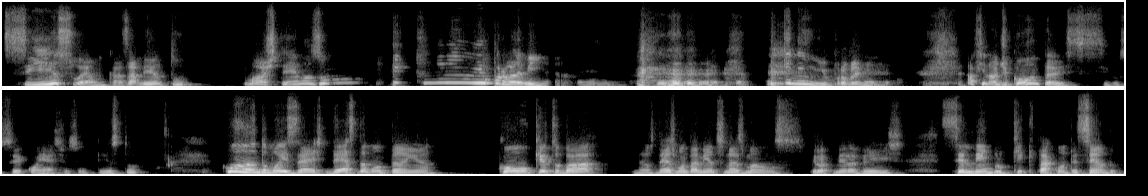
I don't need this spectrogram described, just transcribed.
se isso é um casamento, nós temos um pequenininho probleminha. É. pequenininho probleminha. Afinal de contas, se você conhece o seu texto, quando Moisés desce da montanha com o Ketubá, né, os dez mandamentos nas mãos, pela primeira vez, você lembra o que está acontecendo?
